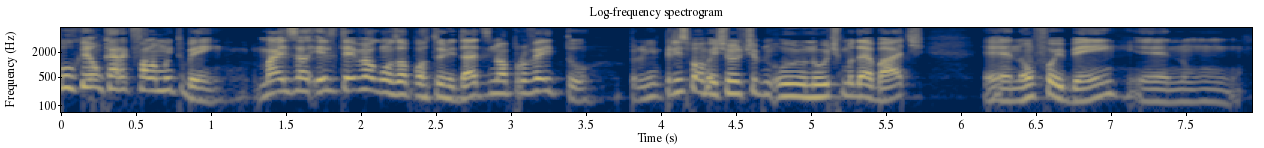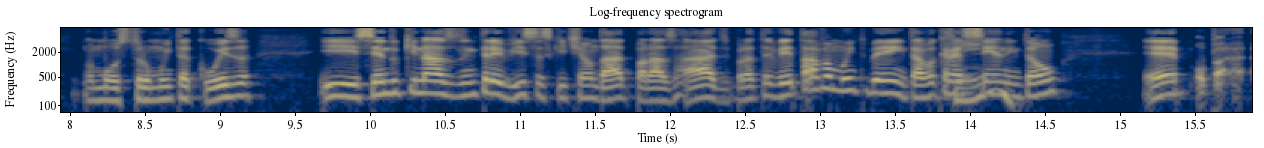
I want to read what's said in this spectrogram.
porque é um cara que fala muito bem. Mas ele teve algumas oportunidades e não aproveitou. Principalmente no último, no último debate. É, não foi bem, é, não, não, mostrou muita coisa. E sendo que nas entrevistas que tinham dado para as rádios, para a TV, estava muito bem, estava crescendo. Sim. Então, é, opa,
